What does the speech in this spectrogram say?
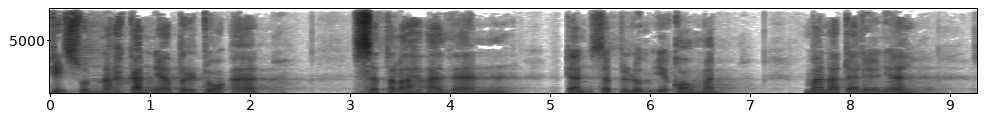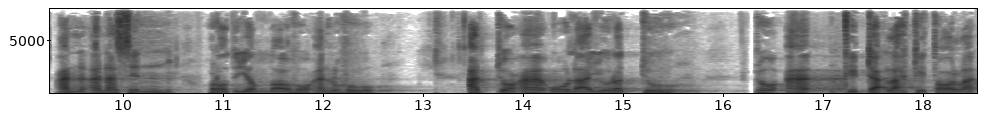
disunnahkannya berdoa setelah azan dan sebelum iqamat. Mana dalilnya? An Anasin radhiyallahu anhu ad-du'a la yuraddu doa tidaklah ditolak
